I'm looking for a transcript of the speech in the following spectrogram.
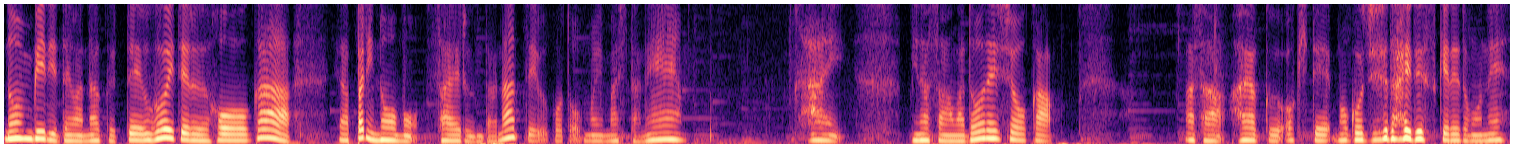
のんびりではなくて動いてる方がやっぱり脳も冴えるんだなっていうことを思いましたね。はい。皆さんはどうでしょうか？朝早く起きてもう50代ですけれどもね。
